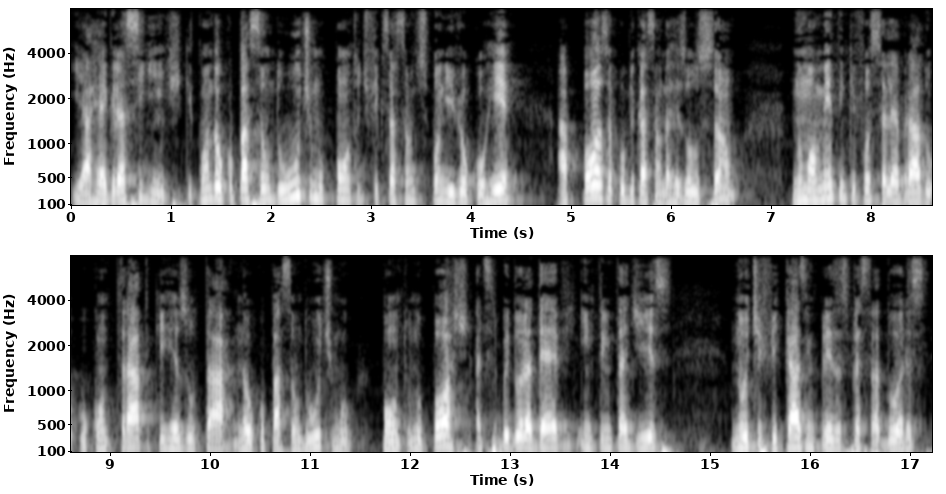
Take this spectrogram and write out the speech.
E a regra é a seguinte: que quando a ocupação do último ponto de fixação disponível ocorrer após a publicação da resolução, no momento em que for celebrado o contrato que resultar na ocupação do último ponto no poste, a distribuidora deve, em 30 dias, notificar as empresas prestadoras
